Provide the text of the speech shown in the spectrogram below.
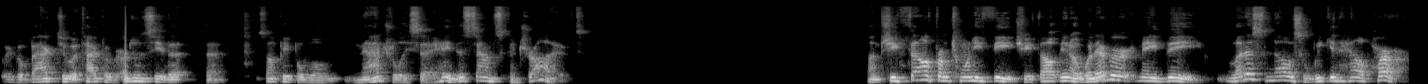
We go back to a type of urgency that, that some people will naturally say, hey, this sounds contrived. Um, she fell from 20 feet. She felt, you know, whatever it may be, let us know so we can help her.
